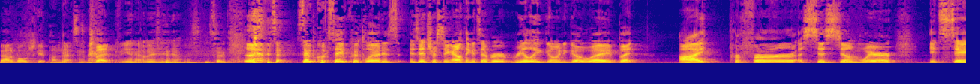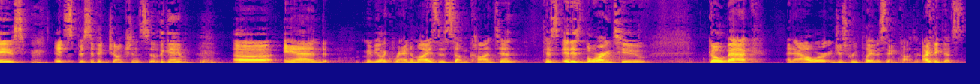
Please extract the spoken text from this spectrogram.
not a Baldur's Gate No, podcast. but you know, you know sort of. So, so quick save, quick load is is interesting. I don't think it's ever really going to go away, but I prefer a system where it saves its specific junctions of the game, uh, and maybe like randomizes some content because it is boring to go back an hour and just replay the same content. I think that's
